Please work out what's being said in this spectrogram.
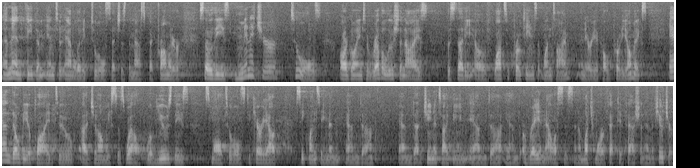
and then feed them into analytic tools such as the mass spectrometer. So these miniature tools are going to revolutionize the study of lots of proteins at one time, an area called proteomics, and they'll be applied to uh, genomics as well. We'll use these small tools to carry out sequencing and, and, uh, and uh, genotyping and, uh, and array analysis in a much more effective fashion in the future.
